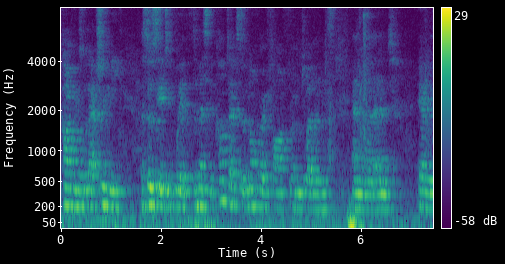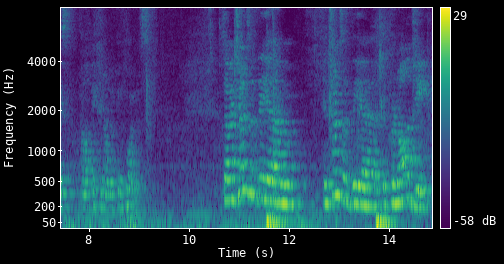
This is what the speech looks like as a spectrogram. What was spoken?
carvings would actually be associated with domestic context, so not very far from dwellings and, uh, and areas of economic importance. So in terms of the, um, in terms of the, uh, the chronology,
